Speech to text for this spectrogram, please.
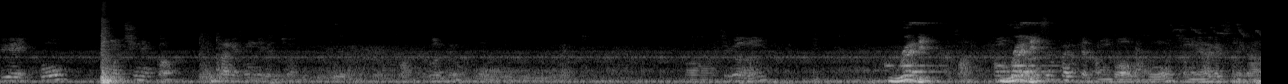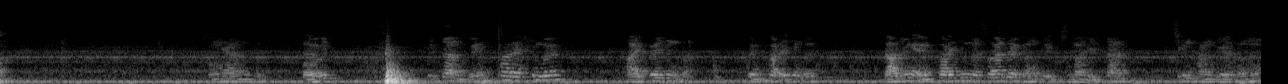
뒤에 있고 공을 치니까 부상이 생기겠죠. 자, 그걸 배웠고 어, 지금은 Ready. 자, 평소 Ready. 연습할 때 방법도 정리하겠습니다. 정리하는데 자 여기 일단 왼팔의 힘을 아예 빼준다. 왼팔의 힘을 나중에 왼팔의 힘을 써야 될 경우도 있지만 일단 지금 단계에서는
